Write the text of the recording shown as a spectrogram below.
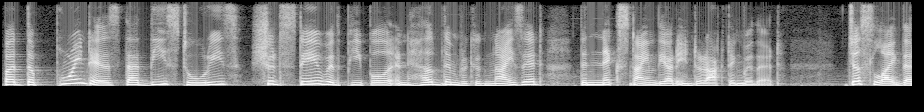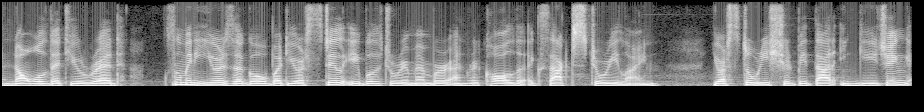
But the point is that these stories should stay with people and help them recognize it the next time they are interacting with it. Just like that novel that you read so many years ago, but you're still able to remember and recall the exact storyline. Your story should be that engaging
